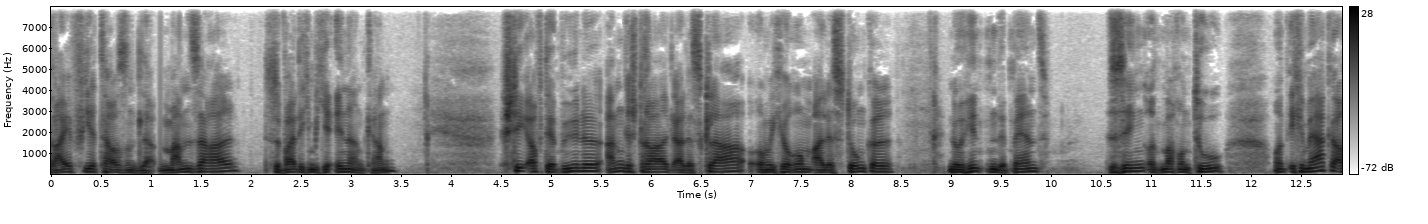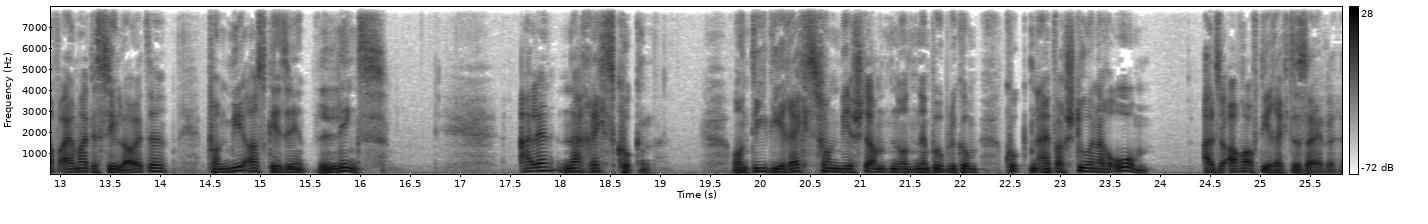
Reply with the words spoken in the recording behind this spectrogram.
3.000, 4.000 Mannsaal, soweit ich mich erinnern kann. Stehe auf der Bühne, angestrahlt, alles klar, um mich herum alles dunkel, nur hinten eine Band, sing und mach und tu. Und ich merke auf einmal, dass die Leute von mir aus gesehen links alle nach rechts gucken. Und die, die rechts von mir standen unten im Publikum, guckten einfach stur nach oben. Also auch auf die rechte Seite.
